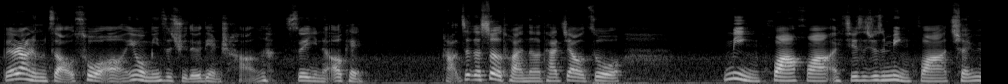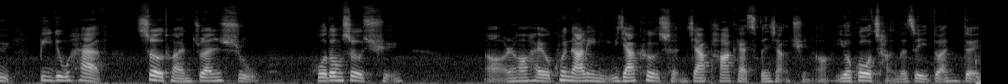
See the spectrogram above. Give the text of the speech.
不要让你们找错哦，因为我名字取得有点长，所以呢，OK。好，这个社团呢，它叫做命花花，哎，其实就是命花成语。Be Do Have 社团专属活动社群啊，然后还有昆达里尼瑜伽课程加 Podcast 分享群啊，有够长的这一段，对。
